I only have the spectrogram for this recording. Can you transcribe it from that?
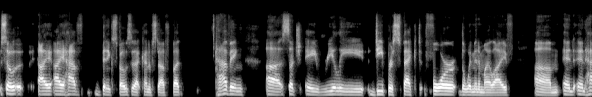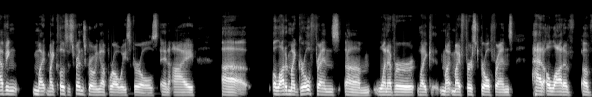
so I, I have been exposed to that kind of stuff, but having uh, such a really deep respect for the women in my life, um, and and having my my closest friends growing up were always girls, and I. Uh, a lot of my girlfriends, um, whenever like my, my first girlfriends had a lot of of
